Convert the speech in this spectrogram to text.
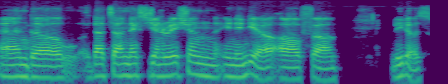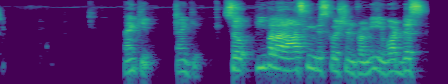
and uh, that's our next generation in India of uh, leaders. Thank you, thank you. So people are asking this question from me: What does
